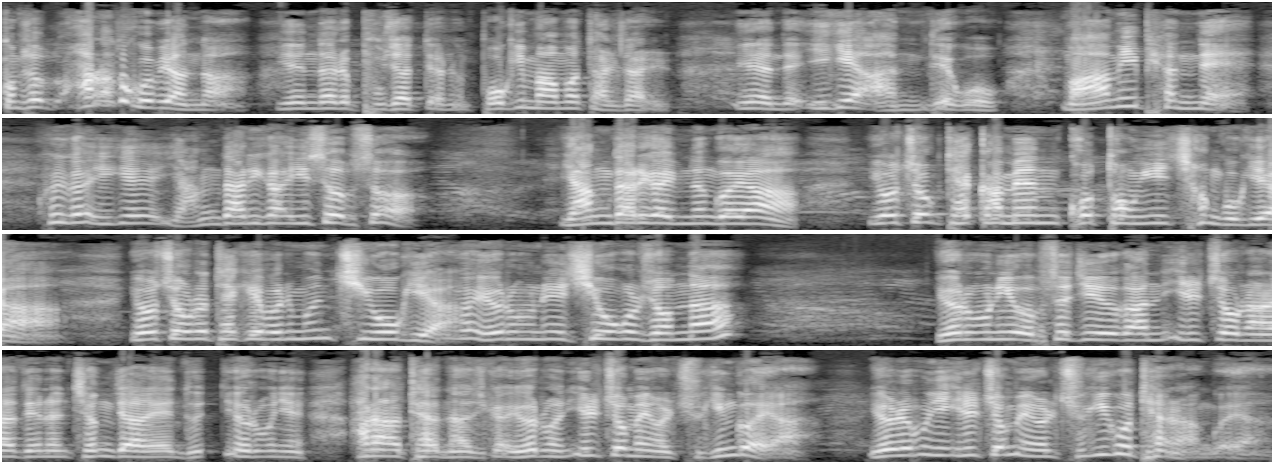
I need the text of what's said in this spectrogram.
검사 하나도 겁이 안 나. 옛날에 부자 때는 보기만 하면 달달 이랬는데 이게 안 되고 마음이 편네. 그러니까 이게 양다리가 있어 없어? 양다리가 있는 거야. 요쪽 택하면 고통이 천국이야. 요쪽으로 택해버리면 지옥이야. 그러니까 여러분이 지옥을 줬나? 여러분이 없어져 간 1조 하나 되는 정자에 늦- 여러분이 하나 태어나니까 여러분 1조 명을 죽인 거야. 여러분이 1조 명을 죽이고 태어난 거야.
